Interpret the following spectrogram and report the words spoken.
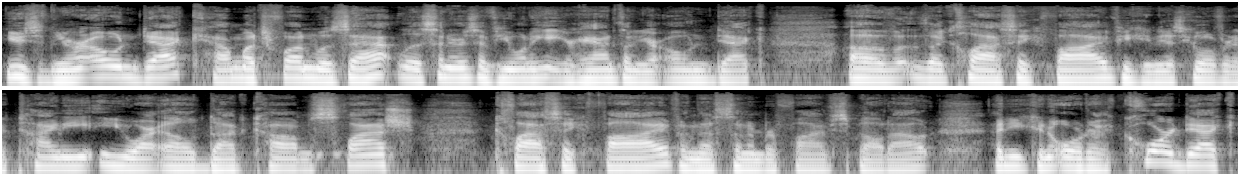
using your own deck. How much fun was that? Listeners, if you want to get your hands on your own deck of the Classic 5, you can just go over to tinyurl.com slash classic 5, and that's the number 5 spelled out, and you can order the core deck,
